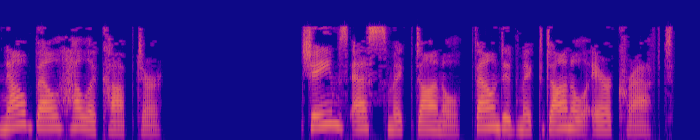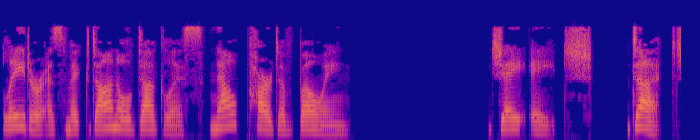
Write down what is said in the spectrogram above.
now Bell Helicopter James S. McDonnell, founded McDonnell Aircraft, later as McDonnell Douglas now part of Boeing J. H. Dutch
